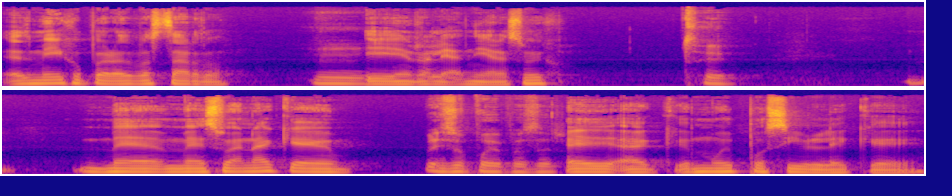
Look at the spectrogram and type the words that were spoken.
es mi hijo, pero es bastardo, Mm, y en realidad ni era su hijo. Sí, Me, me suena que eso puede pasar. eh, es muy posible que,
